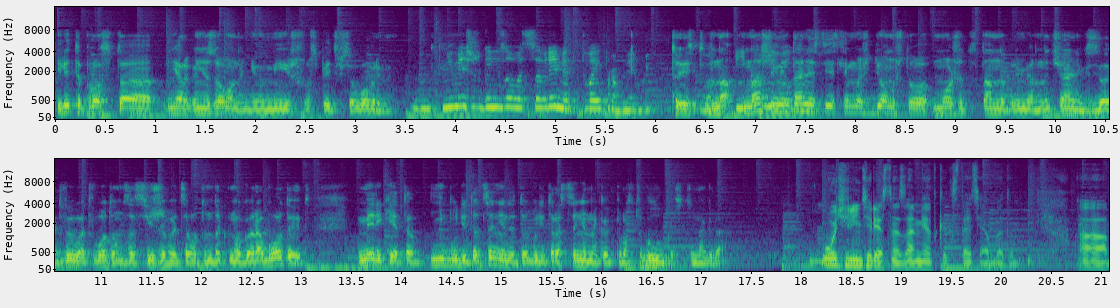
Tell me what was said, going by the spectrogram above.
Или ты просто неорганизованно, не умеешь успеть все вовремя. Не умеешь организовывать все время, это твои проблемы. То есть вот. в, на, в нашей ментальности, если мы ждем, что может там, например, начальник сделать вывод, вот он засиживается, вот он так много работает, в Америке это не будет оценено, это будет расценено как просто глупость иногда. Да. Очень интересная заметка, кстати, об этом. А,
